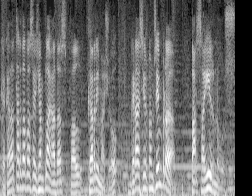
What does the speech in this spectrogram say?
que cada tarda passegen plegades pel carrer Major. Gràcies, com sempre, per seguir-nos.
